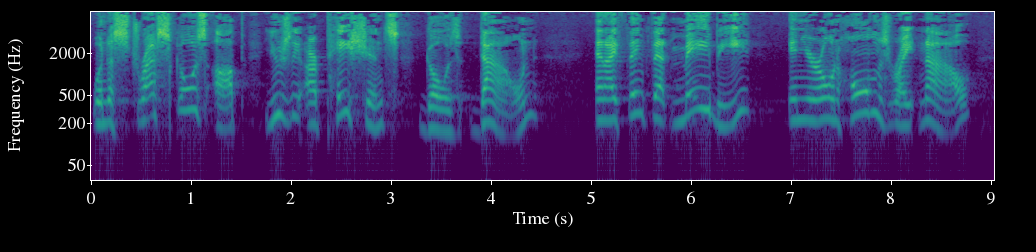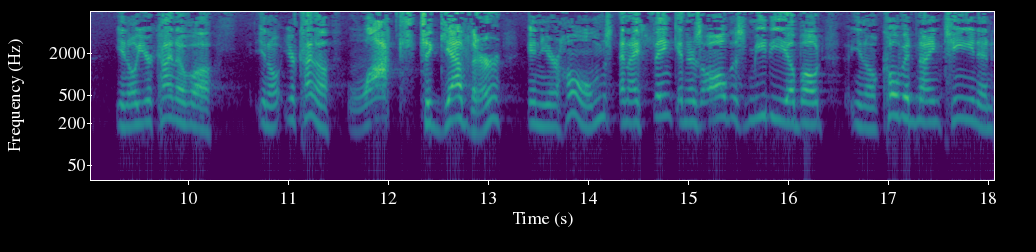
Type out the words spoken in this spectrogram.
When the stress goes up, usually our patience goes down. And I think that maybe in your own homes right now, you know, you're kind of a, you know, you're kind of locked together in your homes. And I think, and there's all this media about, you know, COVID-19 and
